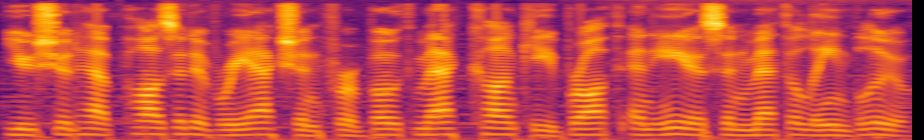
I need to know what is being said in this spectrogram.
you should have positive reaction for both MacConkey broth and eosin methylene blue.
